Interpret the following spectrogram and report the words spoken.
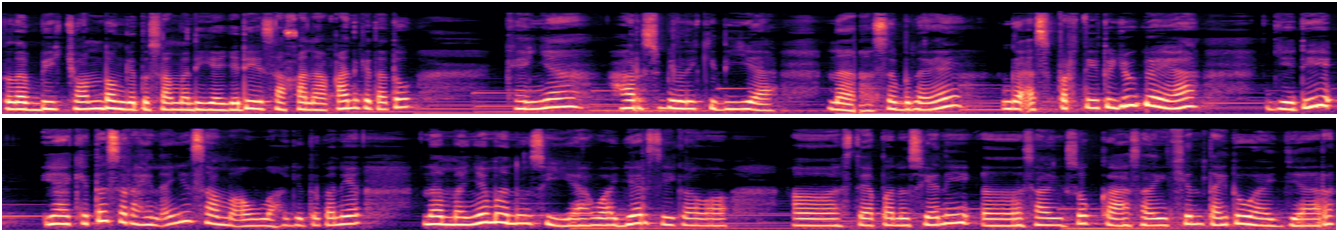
lebih condong gitu sama dia. Jadi seakan-akan kita tuh kayaknya harus miliki dia nah sebenarnya nggak seperti itu juga ya jadi ya kita serahin aja sama Allah gitu kan ya namanya manusia wajar sih kalau uh, setiap manusia nih uh, saling suka saling cinta itu wajar.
